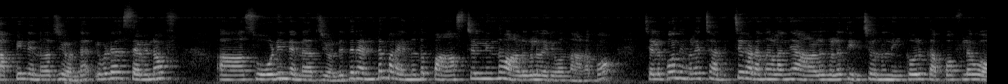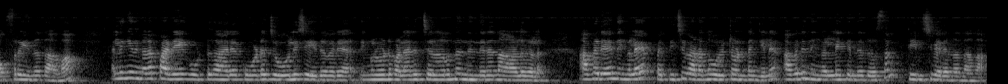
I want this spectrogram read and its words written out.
കപ്പിന്റെ എനർജി ഉണ്ട്. ഇവിടെ സെവൻ ഓഫ് സോഡിന്റെ എനർജി ഉണ്ട്. ഇത് രണ്ടും പറയുന്നത് പാസ്റ്റിൽ നിന്നും ആളുകൾ വരുമെന്നാണ്. അപ്പോൾ ചിലപ്പോൾ നിങ്ങളെ ചതിച്ച് കടന്നു കളഞ്ഞ ആളുകൾ തിരിച്ചു വന്ന് നിങ്ങൾക്ക് ഒരു കപ്പ് ഓഫ് ലവ് ഓഫർ ചെയ്യുന്നതാവാം. അല്ലെങ്കിൽ നിങ്ങളുടെ പഴയ കൂട്ടുകാരെ കൂടെ ജോലി ചെയ്തവർ നിങ്ങളോട് വളരെ ചേർന്ന് നിന്നിരുന്ന ആളുകൾ അവരെ നിങ്ങളെ പറ്റിച്ച് കടന്നു പോയിട്ടുണ്ടെങ്കിൽ അവർ നിങ്ങളിലേക്ക് ഇന്ന ദിവസം തിരിച്ചു വരുന്നതാവാം.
